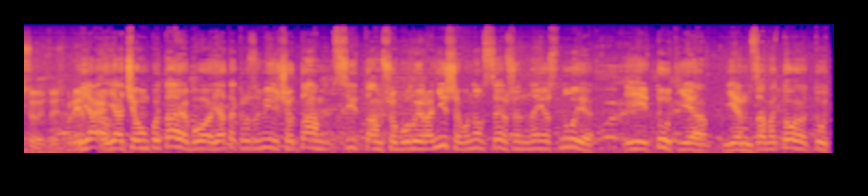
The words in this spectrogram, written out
все, тобто Я, приїжджав. я чому питаю, бо я так розумію, що там всі там, що були раніше, воно все вже не існує. І тут є, є за метою тут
